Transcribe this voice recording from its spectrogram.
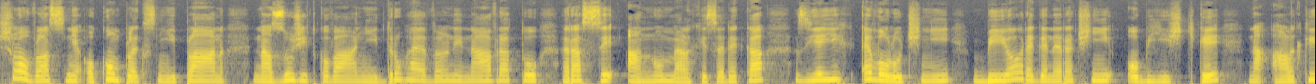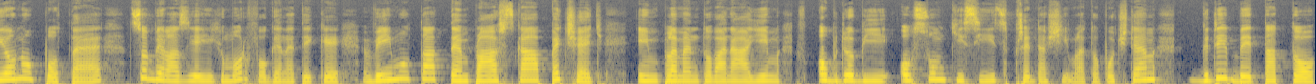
Šlo vlastně o komplexní plán na zužitkování druhé vlny návratu rasy Anu Melchisedeka z jejich evoluční bioregenerační objížďky na Alkionu poté, co byla z jejich morfogenetiky vyjmuta templářská pečeť, implementovaná jim v období 8000 před naším letopočtem, kdyby tato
